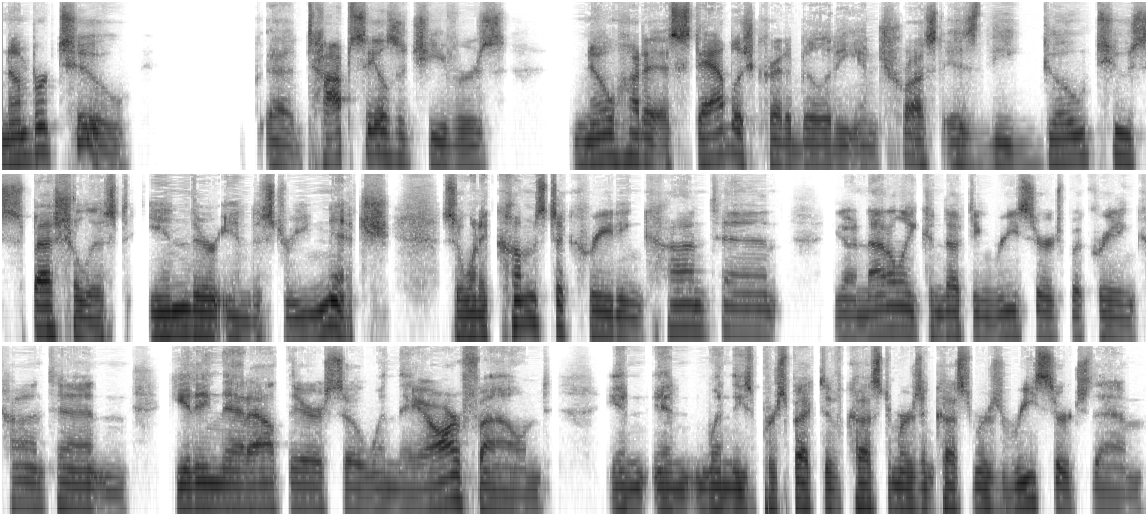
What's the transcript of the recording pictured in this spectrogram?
number two, uh, top sales achievers know how to establish credibility and trust as the go to specialist in their industry niche. So when it comes to creating content, you know, not only conducting research, but creating content and getting that out there. So when they are found in, in when these prospective customers and customers research them,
